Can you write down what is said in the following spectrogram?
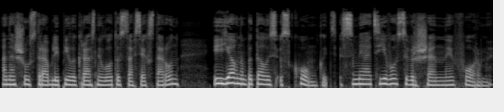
она шустро облепила красный лотос со всех сторон — и явно пыталась скомкать, смять его совершенные формы.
